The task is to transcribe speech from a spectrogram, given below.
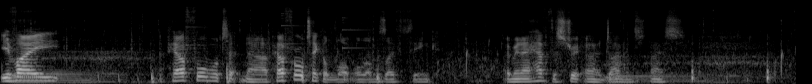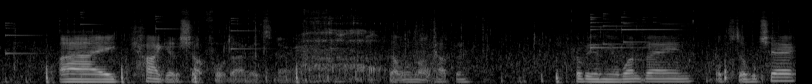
If I... Power 4 will take... Nah, power 4 will take a lot more levels, I think. I mean, I have the straight... Oh, diamonds. Nice. I can't get a sharp 4 diamonds, no. That will not happen. Probably only a 1 vein. Let's double check.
